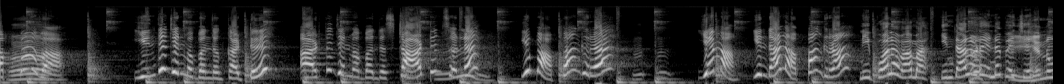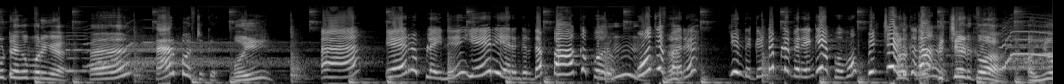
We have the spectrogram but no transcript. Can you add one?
அப்பாவா? இந்த ஜென்ம பந்தம் கட்டு அடுத்த ஜென்ம பந்தம் ஸ்டார்ட்னு சொல்ல இப்ப அப்பாங்கற? ஏமா இந்த ஆள் நீ போல வாமா. இந்த ஆளோட என்ன பேச்சு? என்ன விட்டு எங்க போறீங்க? ஏர்போர்ட்டுக்கு போய்? ஏரோப்ளேன் ஏறி இறங்குறத பாக்க போறோம். மூஞ்ச பாரு. இந்த கெட்டப்ல வேற எங்கேயா போவோம்? பிச்சை எடுக்கதா பிச்சை எடுக்கவா? ஐயோ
